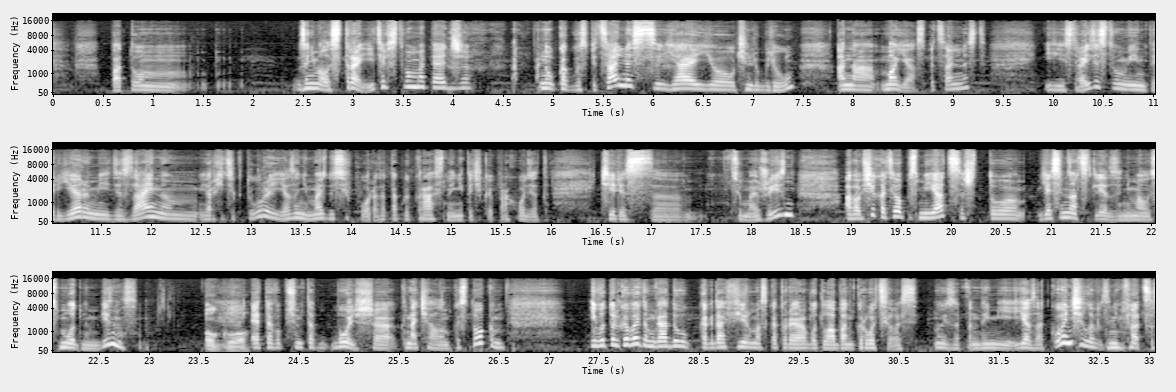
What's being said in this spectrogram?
потом занималась строительством, опять же. Ну, как бы специальность, я ее очень люблю, она моя специальность. И строительством, и интерьерами, и дизайном, и архитектурой я занимаюсь до сих пор. Это такой красной ниточкой проходит через э, всю мою жизнь. А вообще хотела посмеяться, что я 17 лет занималась модным бизнесом. Ого! Это, в общем-то, больше к началам, к истокам. И вот только в этом году, когда фирма, с которой я работала, обанкротилась, ну, из-за пандемии, я закончила заниматься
